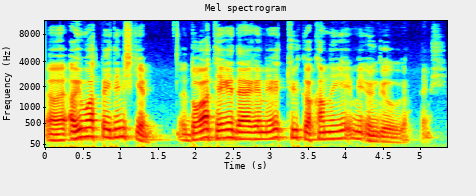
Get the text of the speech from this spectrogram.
Ee, Ali Murat Bey demiş ki dolar TL değerlemeleri Türk rakamları mı öngörülüyor demiş.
